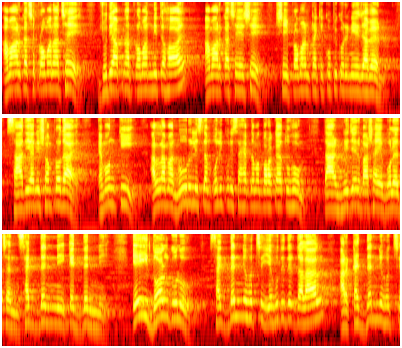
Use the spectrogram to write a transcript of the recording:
আমার কাছে প্রমাণ আছে, যদি আপনার প্রমাণ নিতে হয় আমার কাছে এসে সেই প্রমাণটাকে কপি করে নিয়ে যাবেন। সাদিয়ানি সম্প্রদায়, এমনকি আল্লামা নুরুল ইসলাম অলিপুরি সাহেব নামাদ বরাকাতুহুম তার নিজের বাসায় বলেছেন, সাদ্দেননি কেদ্দেননি। এই দলগুলো সাদ্দেননি হচ্ছে ইহুদিদের দালাল আর কাদ্দেননি হচ্ছে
